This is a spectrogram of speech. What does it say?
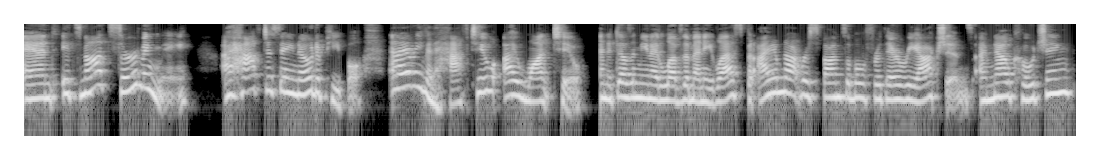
And it's not serving me. I have to say no to people. And I don't even have to, I want to. And it doesn't mean I love them any less, but I am not responsible for their reactions. I'm now coaching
